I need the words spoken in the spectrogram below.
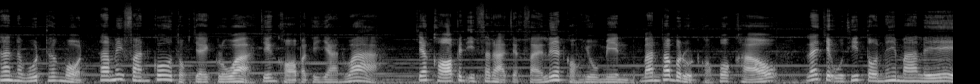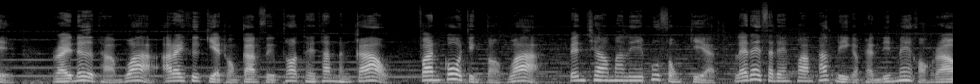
ทันอาวุธทั้งหมดทำให้ฟันโก้ตกใจกลัว จึงขอปฏิญาณว่า จะขอเป็นอิสระจากสายเลือดของยูมิน บรรพบุรุษของพวกเขา และจะอุทิศตนให้มาเลไรเดอร์ถามว่าอะไรคือเกียรติของการสืบทอดไททันทั้ง 9 ฟานโก้จึงตอบว่า เป็นชาวมาเลผู้ทรงเกียรติ และได้แสดงความพักดีกับแผ่นดินแม่ของเรา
